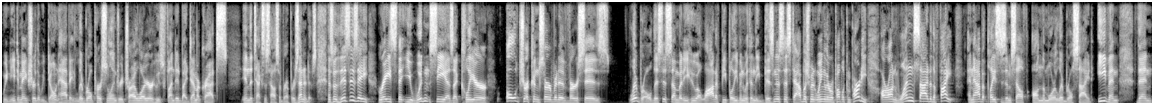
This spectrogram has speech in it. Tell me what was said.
We need to make sure that we don't have a liberal personal injury trial lawyer who's funded by Democrats in the Texas House of Representatives. And so this is a race that you wouldn't see as a clear ultra conservative versus liberal. This is somebody who a lot of people, even within the business establishment wing of the Republican Party, are on one side of the fight. And Abbott places himself on the more liberal side, even than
